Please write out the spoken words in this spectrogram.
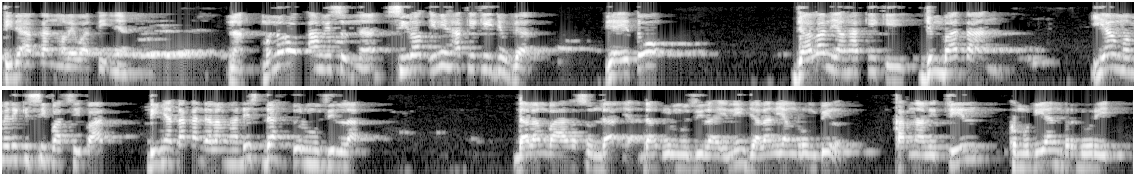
tidak akan melewatinya. Nah, menurut ahli sunnah, sirat ini hakiki juga. Yaitu jalan yang hakiki, jembatan yang memiliki sifat-sifat dinyatakan dalam hadis dahdul muzillah. Dalam bahasa Sunda ya, dahdul muzillah ini jalan yang rumpil karena licin kemudian berduri.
